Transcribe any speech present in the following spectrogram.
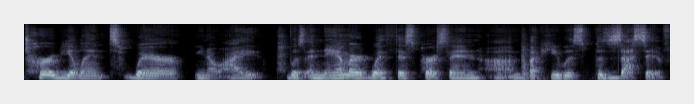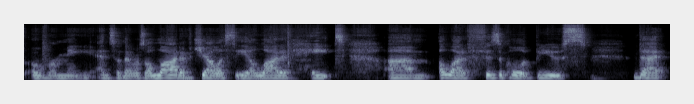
turbulent where you know i was enamored with this person um, but he was possessive over me. And so there was a lot of jealousy a lot of hate um, a lot of physical abuse that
